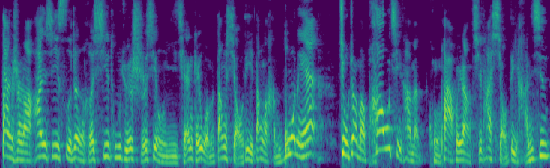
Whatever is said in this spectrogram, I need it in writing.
但是呢，安西四镇和西突厥实姓以前给我们当小弟当了很多年，就这么抛弃他们，恐怕会让其他小弟寒心。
